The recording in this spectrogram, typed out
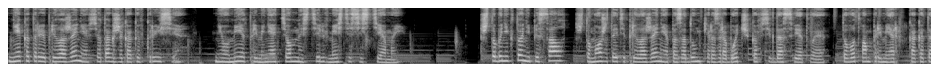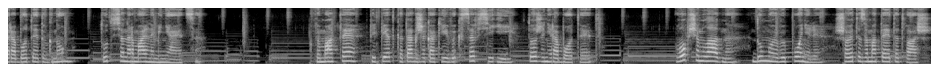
Некоторые приложения все так же, как и в крысе, не умеют применять темный стиль вместе с системой. Чтобы никто не писал, что может эти приложения по задумке разработчиков всегда светлые, то вот вам пример, как это работает в GNOME. Тут все нормально меняется. В Mate пипетка так же, как и в XFCE, тоже не работает. В общем, ладно, думаю, вы поняли, что это за Mate этот ваш.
